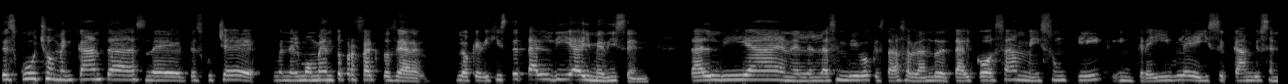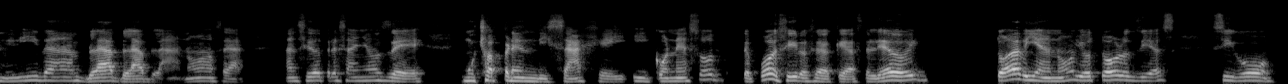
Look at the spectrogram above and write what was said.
te escucho, me encantas, te escuché en el momento perfecto, o sea, lo que dijiste tal día y me dicen, tal día en el enlace en vivo que estabas hablando de tal cosa, me hizo un clic increíble, hice cambios en mi vida, bla, bla, bla, ¿no? O sea, han sido tres años de mucho aprendizaje y, con eso te puedo decir, o sea, que hasta el día de hoy todavía, ¿no? Yo todos los días sigo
